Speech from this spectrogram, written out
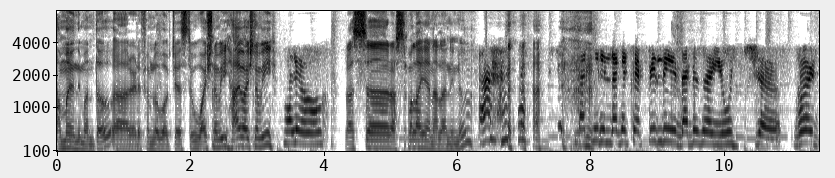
అమ్మాయి ఉంది మనతో. రెడ్ ఎఫ్ఎం లో వర్క్ చేస్తూ వైష్ణవి. హాయ్ వైష్ణవి. హలో రస్ రస్మలాయ్ అనాలా నిన్ను? బట్ మీరు ఇందాక చెప్పింది that is a huge word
